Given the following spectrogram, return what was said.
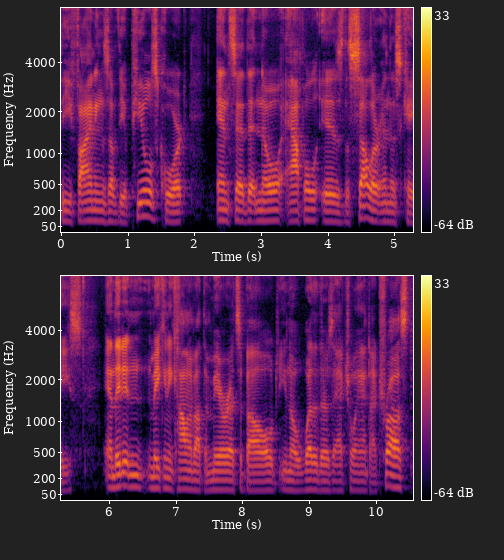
the findings of the appeals court and said that no, Apple is the seller in this case. And they didn't make any comment about the merits about, you know, whether there's actual antitrust,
